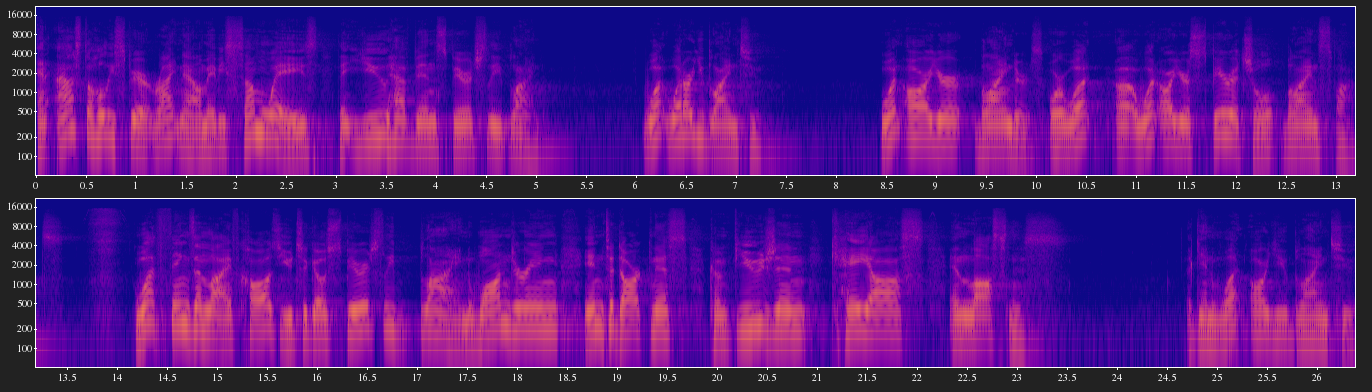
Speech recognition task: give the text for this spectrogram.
and ask the Holy Spirit right now maybe some ways that you have been spiritually blind. What, what are you blind to? What are your blinders? Or what, uh, what are your spiritual blind spots? What things in life cause you to go spiritually blind, wandering into darkness, confusion, chaos, and lostness? Again, what are you blind to?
